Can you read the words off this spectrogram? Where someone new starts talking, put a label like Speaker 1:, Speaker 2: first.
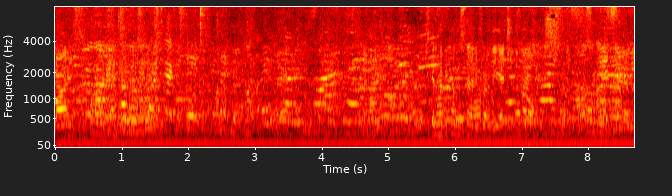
Speaker 1: Just going to have you come and stand in front of the edge of the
